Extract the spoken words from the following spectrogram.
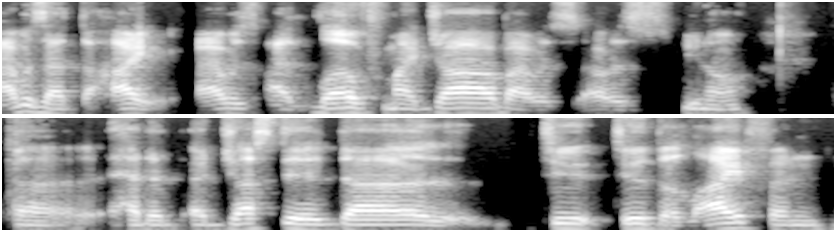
I was at the height. I was, I loved my job. I was, I was, you know, uh, had a, adjusted uh, to, to the life and,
